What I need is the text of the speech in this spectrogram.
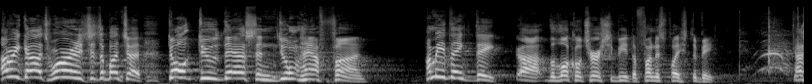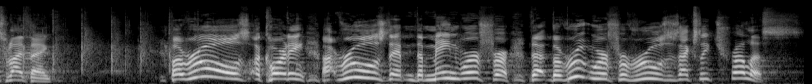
I read God's word, it's just a bunch of don't do this and don't have fun. How many think the, uh, the local church should be the funnest place to be? That's what I think. But rules, according, uh, rules, the, the main word for, the, the root word for rules is actually trellis.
